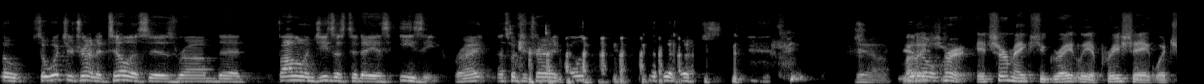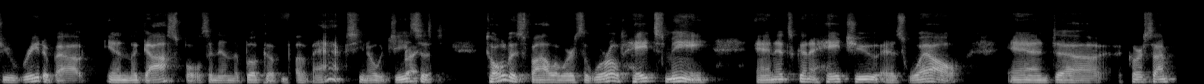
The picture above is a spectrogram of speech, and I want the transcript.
So, so what you're trying to tell us is, Rob, that following Jesus today is easy, right? That's what you're trying to tell us. yeah. Well, You know, it sure it sure makes you greatly appreciate what you read about in the Gospels and in the book of, of Acts. You know, Jesus told his followers, "The world hates me, and it's going to hate you as well." And uh, of course, I'm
